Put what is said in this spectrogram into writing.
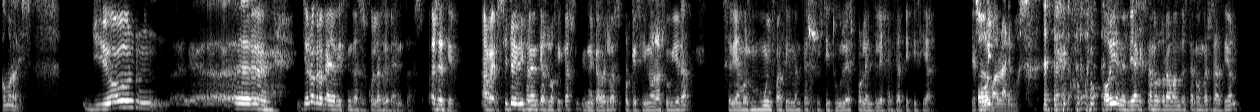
cómo lo ves? Yo, eh, yo no creo que haya distintas escuelas de ventas. Es decir, a ver, sí que hay diferencias lógicas, tiene que haberlas, porque si no las hubiera, seríamos muy fácilmente sustituibles por la inteligencia artificial. Eso luego hablaremos. hoy, en el día que estamos grabando esta conversación,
